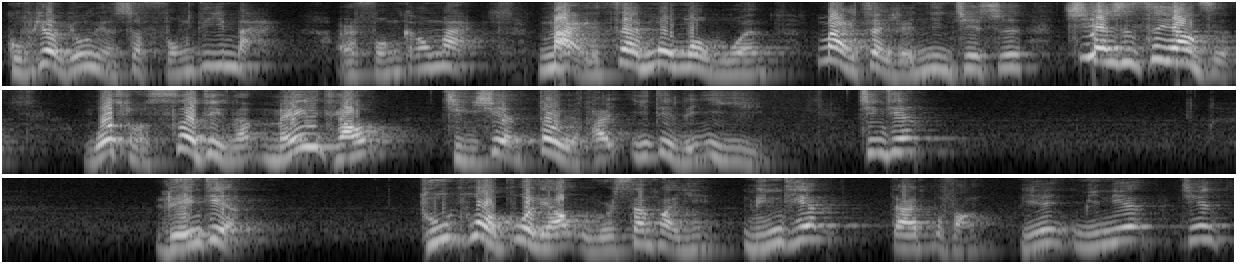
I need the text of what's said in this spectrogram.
股票永远是逢低买，而逢高卖，买在默默无闻，卖在人尽皆知。既然是这样子，我所设定的每一条颈线都有它一定的意义。今天连电突破不了五十三块一，明天大家不妨明明天今天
